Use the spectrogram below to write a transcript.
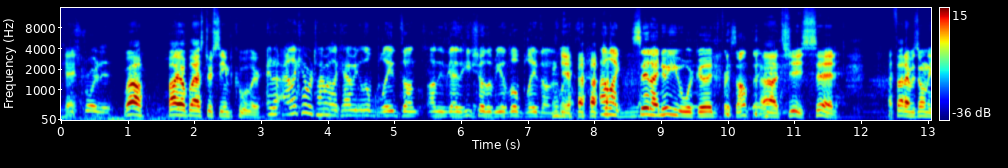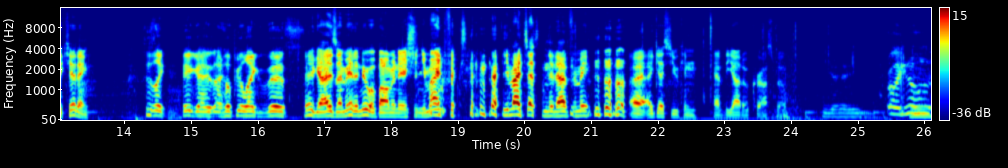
Okay. destroyed it. Well, bio blaster seemed cooler. And I I like how we're talking about like having little blades on on these guys. He showed that he has little blades on his legs. Yeah. I'm like, Cid, I knew you were good for something. Ah, oh, jeez, Cid. I thought I was only kidding. This is like, hey guys, I hope you like this. Hey guys, I made a new abomination. You mind fixing? It? You mind testing it out for me? Alright, I guess you can have the auto crossbow. Or like, you know who,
